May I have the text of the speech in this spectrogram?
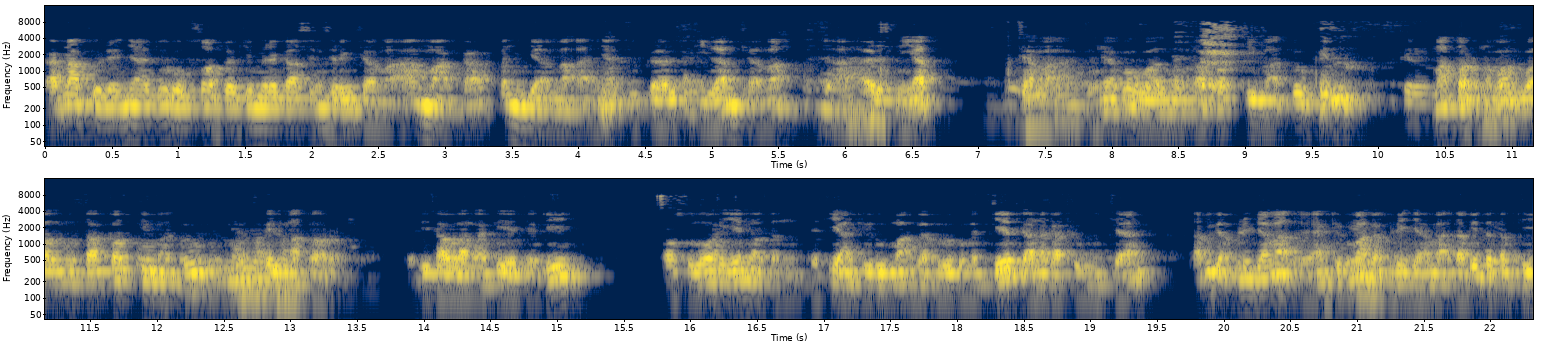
Karena bolehnya itu rukhsah bagi mereka yang sering jamaah, maka penjamaahnya juga harus bilang jamaah, nah, harus niat jamaah. Ini apa wal mutakot dimatu fil motor, nama wal mutakot fil motor. Jadi saya ulang lagi ya, jadi Rasulullah ini ngoten. Jadi yang di rumah nggak perlu ke masjid karena kadung hujan, tapi nggak boleh jamak. Yang di rumah nggak boleh jamak, tapi tetap di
